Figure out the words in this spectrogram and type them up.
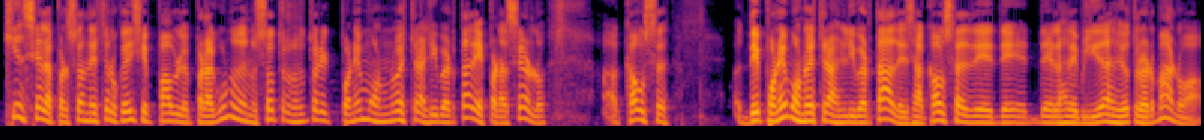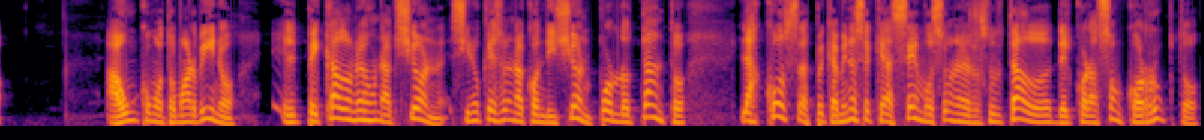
quién sea la persona, esto es lo que dice Pablo, para algunos de nosotros, nosotros ponemos nuestras libertades para hacerlo, a causa, deponemos nuestras libertades a causa de, de, las debilidades de otro hermano, aún como tomar vino. El pecado no es una acción, sino que es una condición. Por lo tanto, las cosas pecaminosas que hacemos son el resultado del corazón corrupto.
